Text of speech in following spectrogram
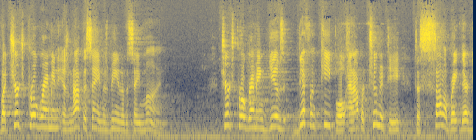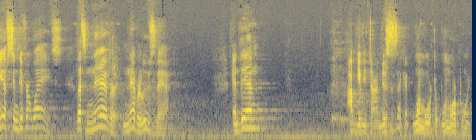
But church programming is not the same as being of the same mind. Church programming gives different people an opportunity to celebrate their gifts in different ways. Let's never, never lose that. And then I'll give you time just a second. One more, to, one more point.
